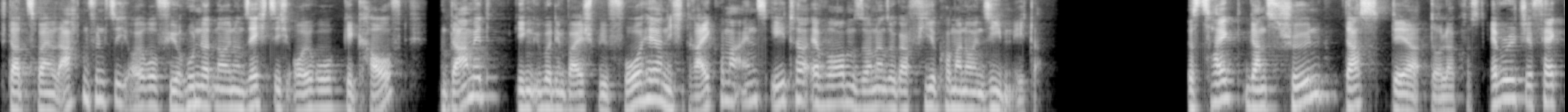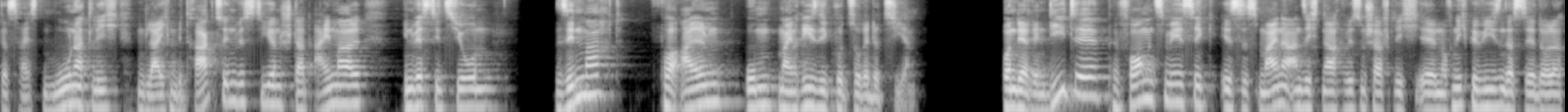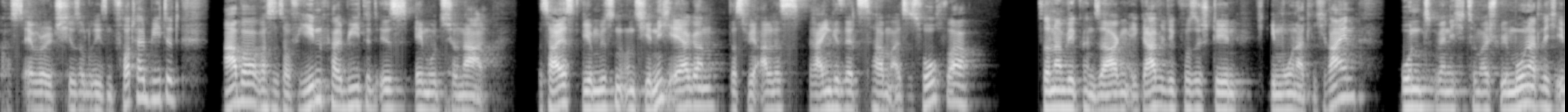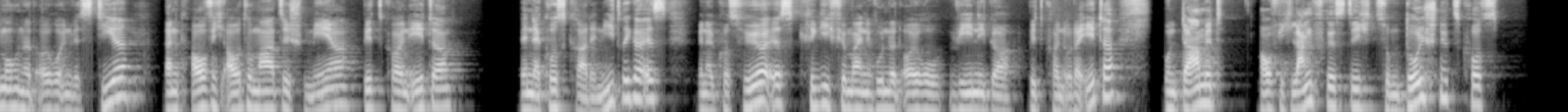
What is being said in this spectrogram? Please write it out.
statt 258 Euro für 169 Euro gekauft und damit gegenüber dem Beispiel vorher nicht 3,1 Ether erworben, sondern sogar 4,97 Ether. Das zeigt ganz schön, dass der Dollar-Cost-Average-Effekt, das heißt monatlich den gleichen Betrag zu investieren, statt einmal Investitionen Sinn macht, vor allem um mein Risiko zu reduzieren. Von der Rendite, performancemäßig, ist es meiner Ansicht nach wissenschaftlich äh, noch nicht bewiesen, dass der Dollar Cost Average hier so einen riesen Vorteil bietet. Aber was es auf jeden Fall bietet, ist emotional. Das heißt, wir müssen uns hier nicht ärgern, dass wir alles reingesetzt haben, als es hoch war, sondern wir können sagen, egal wie die Kurse stehen, ich gehe monatlich rein. Und wenn ich zum Beispiel monatlich immer 100 Euro investiere, dann kaufe ich automatisch mehr Bitcoin, Ether, wenn der Kurs gerade niedriger ist. Wenn der Kurs höher ist, kriege ich für meine 100 Euro weniger Bitcoin oder Ether. Und damit kaufe ich langfristig zum Durchschnittskurs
